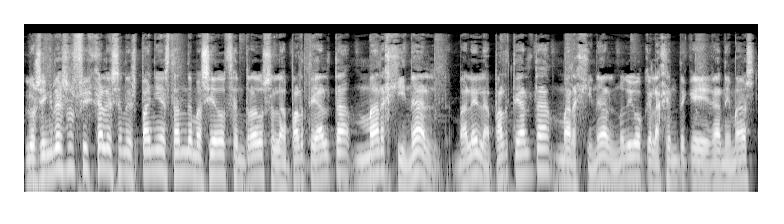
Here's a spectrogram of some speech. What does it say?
Los ingresos fiscales en España están demasiado centrados en la parte alta marginal, ¿vale? La parte alta marginal. No digo que la gente que gane más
